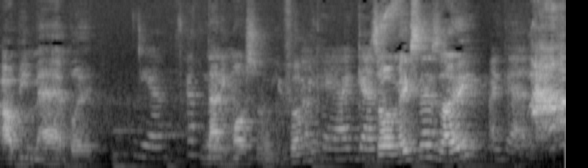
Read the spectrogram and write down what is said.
I'll be mad, but Yeah. Not emotional. You feel me? Okay, I guess. So it makes sense, right? I guess. Ah,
